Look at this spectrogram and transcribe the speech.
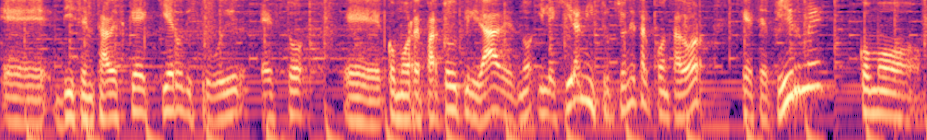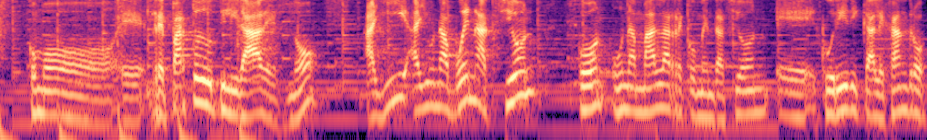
eh, dicen, ¿sabes qué? Quiero distribuir esto eh, como reparto de utilidades, ¿no? Y le giran instrucciones al contador que se firme como, como reparto de utilidades, ¿no? Allí hay una buena acción con una mala recomendación eh, jurídica. Alejandro,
